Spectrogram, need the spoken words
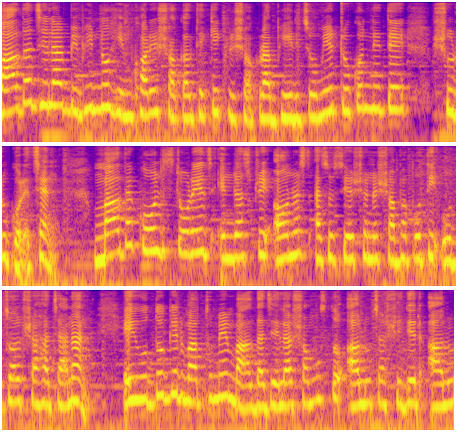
মালদা জেলার বিভিন্ন হিমঘরে সকাল থেকে কৃষকরা ভিড় জমিয়ে টোকন নিতে শুরু করেছেন। Malda cold storage industry owners অ্যাসোসিয়েশনের সভাপতি উজ্জ্বল সাহা জানান, এই উদ্যোগের মাধ্যমে মালদা জেলার সমস্ত আলু চাষিদের আলু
